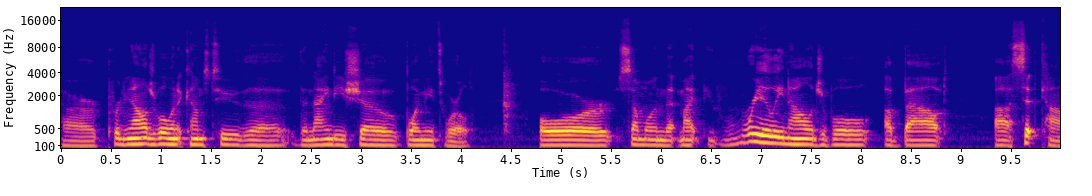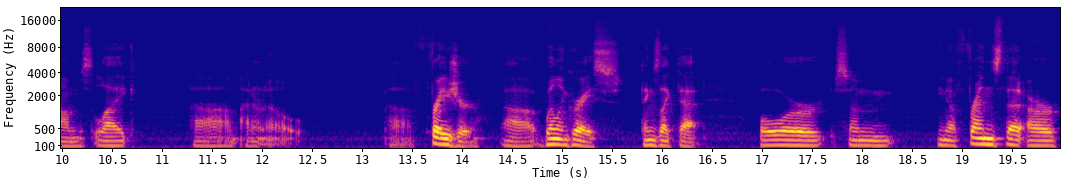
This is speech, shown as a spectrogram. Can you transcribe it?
are pretty knowledgeable when it comes to the, the 90s show Boy Meets World, or someone that might be really knowledgeable about uh, sitcoms like, um, I don't know, Frasier, uh, Will and Grace, things like that, or some, you know, friends that are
